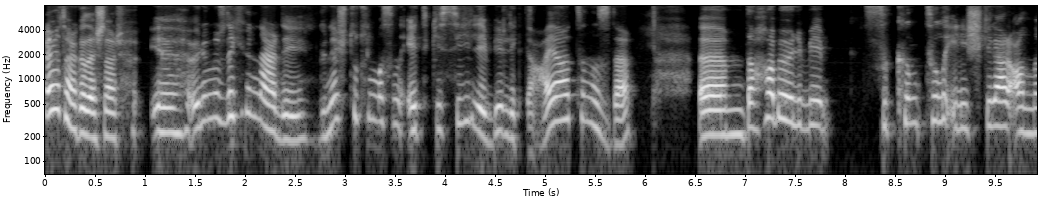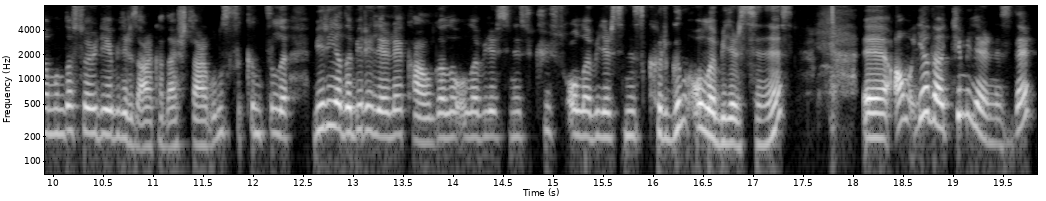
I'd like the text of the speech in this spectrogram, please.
Evet arkadaşlar, eee, önümüzdeki günlerde güneş tutulmasının etkisiyle birlikte hayatınızda emm, daha böyle bir sıkıntılı ilişkiler anlamında söyleyebiliriz arkadaşlar bunu. Sıkıntılı, biri ya da birileriyle kavgalı olabilirsiniz, küs olabilirsiniz, kırgın olabilirsiniz. Eee, ama ya da kimileriniz de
